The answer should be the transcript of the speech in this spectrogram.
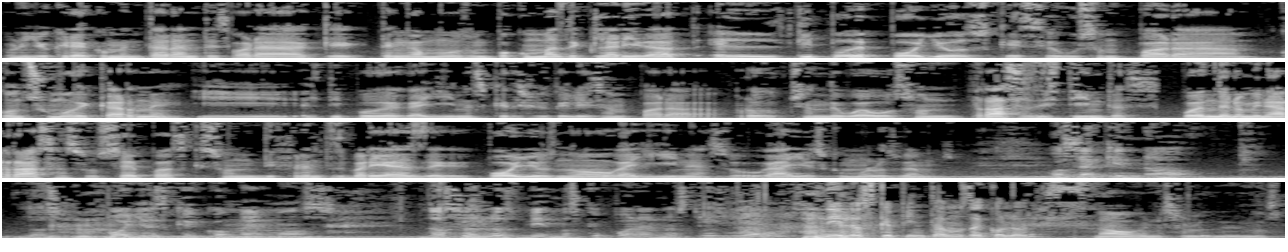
Bueno, yo quería comentar antes, para que tengamos un poco más de claridad, el tipo de pollos que se usan para consumo de carne y el tipo de gallinas que se utilizan para producción de huevos son razas distintas. Pueden denominar razas o cepas, que son diferentes variedades de pollos, ¿no? O gallinas o gallos, como los vemos. O sea que no, los pollos que comemos no son los mismos que ponen nuestros huevos. Ni los que pintamos de colores. No, no son los mismos.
